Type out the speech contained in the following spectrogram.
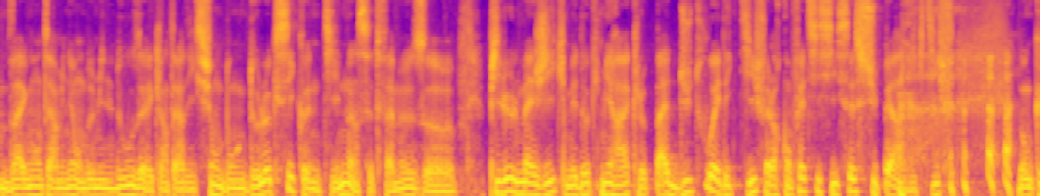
vaguement terminé en 2012 avec l'interdiction donc de l'oxycontine, cette fameuse euh, pilule magique, médoc miracle, pas du tout addictif, alors qu'en fait si si c'est super addictif. donc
